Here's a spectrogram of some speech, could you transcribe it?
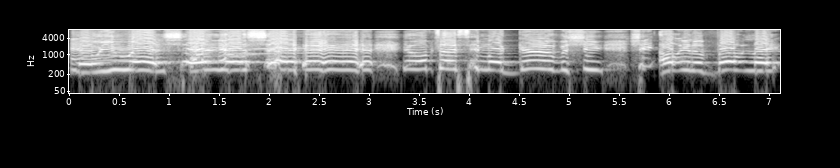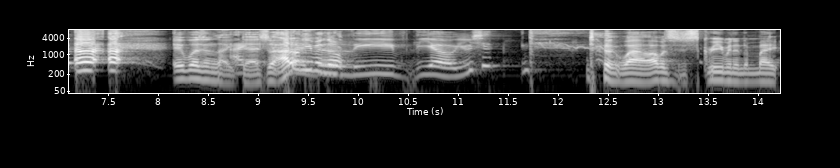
where you at, Shay, yo, Shay, yo, I'm trying to see my girl, but she she out and about, like uh, uh. It wasn't like that, so I don't even know. believe, Yo, you should. wow, I was just screaming in the mic.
